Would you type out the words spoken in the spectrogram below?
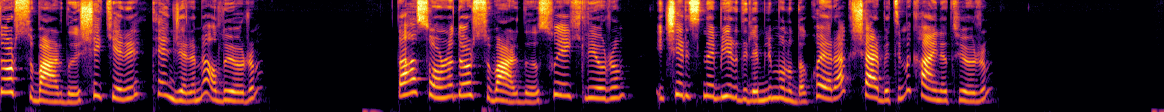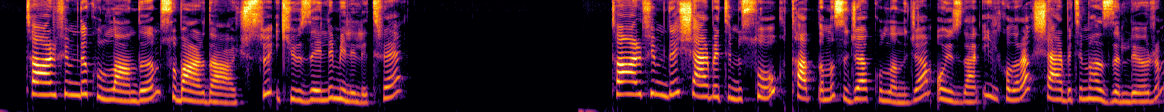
4 su bardağı şekeri tencereme alıyorum. Daha sonra 4 su bardağı su ekliyorum. İçerisine bir dilim limonu da koyarak şerbetimi kaynatıyorum. Tarifimde kullandığım su bardağı ölçüsü 250 mililitre. Tarifimde şerbetimi soğuk, tatlımı sıcak kullanacağım. O yüzden ilk olarak şerbetimi hazırlıyorum.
